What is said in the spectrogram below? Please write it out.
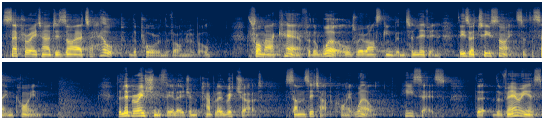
separate our desire to help the poor and the vulnerable From our care for the world we're asking them to live in. These are two sides of the same coin. The liberation theologian Pablo Richard sums it up quite well. He says that the various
